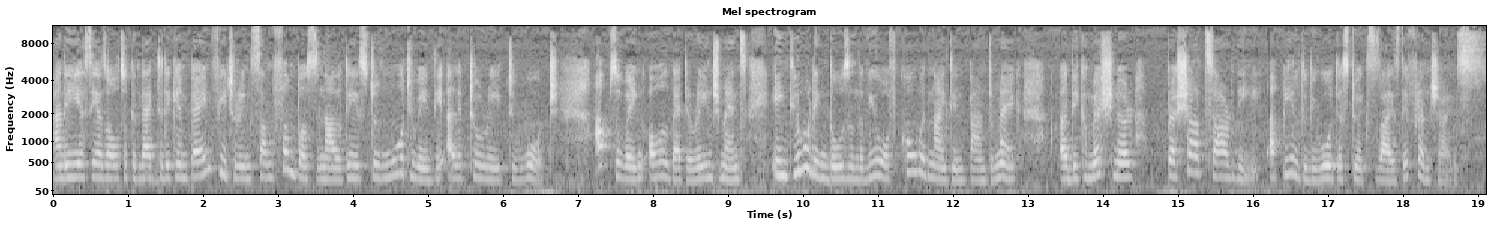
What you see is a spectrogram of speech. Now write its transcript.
And the ESA has also conducted a campaign featuring some film personalities to motivate the electorate to vote. Observing all that arrangements, including those in the view of COVID-19 pandemic, uh, the commissioner Parthasarathi appealed to the voters to exercise their franchise.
